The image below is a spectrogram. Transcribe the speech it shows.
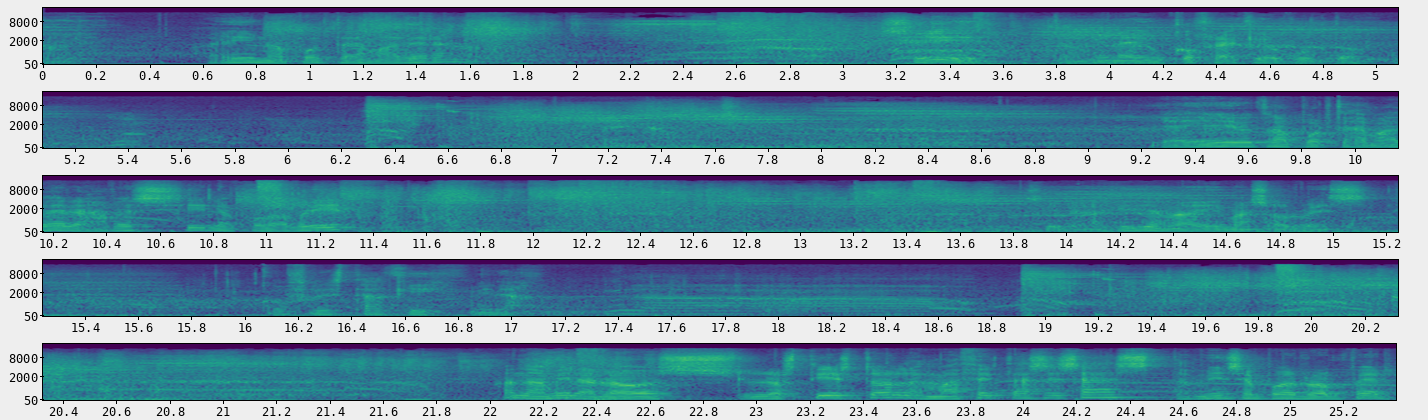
Vale. Hay una puerta de madera. Sí, también hay un cofre aquí oculto. Venga. Y ahí hay otra puerta de madera. A ver si la puedo abrir. Sí, pero aquí ya no hay más orbes. Cofre está aquí, mira. Anda, mira, los, los tiestos, las macetas esas, también se pueden romper.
